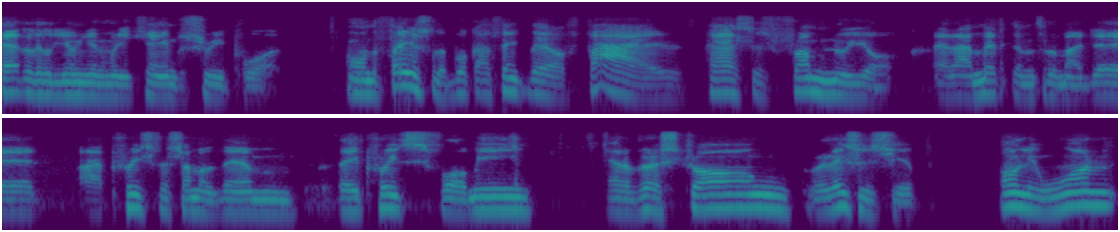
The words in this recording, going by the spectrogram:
at Little Union when he came to Shreveport. On the face of the book, I think there are five pastors from New York, and I met them through my dad. I preached for some of them. They preached for me, had a very strong relationship only one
